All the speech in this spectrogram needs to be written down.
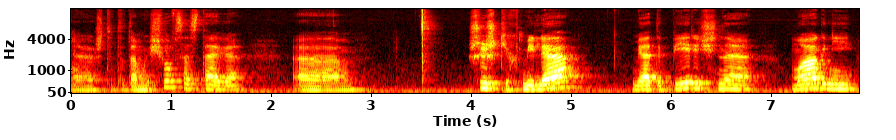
э, что-то там еще в составе, э, шишки хмеля, мята перечная, магний.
